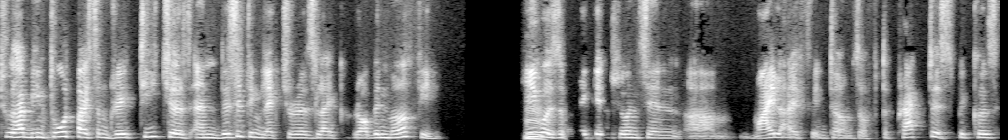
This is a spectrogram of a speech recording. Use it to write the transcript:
to have been taught by some great teachers and visiting lecturers like Robin Murphy. He mm. was a big influence in um, my life in terms of the practice because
